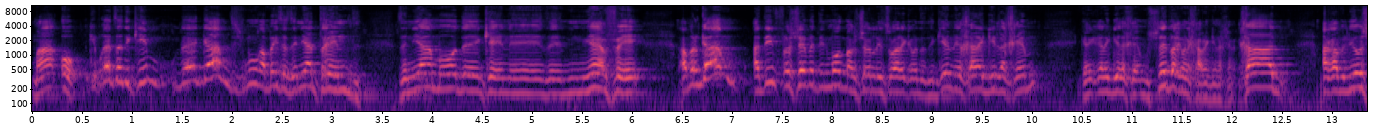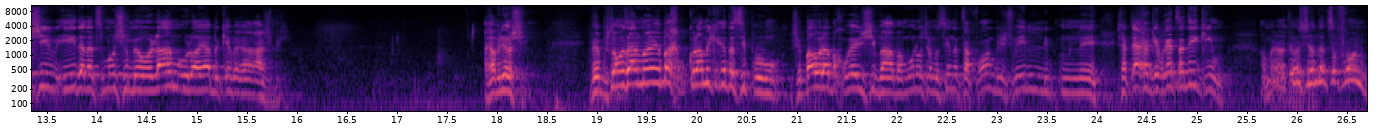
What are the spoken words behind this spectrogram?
מה? או, קברי צדיקים, זה גם, תשמעו רבי זה נהיה טרנד, זה נהיה מאוד, אה, כן, אה, זה נהיה יפה, אבל גם עדיף לשבת ללמוד מאשר לנסוע לקברי צדיקים, אני יכול להגיד לכם, אני יכול להגיד לכם, שני דברים אני יכול להגיד לכם. אחד, הרב אליושיב העיד על עצמו שמעולם הוא לא היה בקבר הרשב"י. הרב אליושיב. ופתאום ז"ל אומר, כולם מכירים את הסיפור, שבאו אליו בחורי ישיבה ואמרו לו שהם עושים לצפון בשביל לשטח על קברי צדיקים. אמרו לו, אתם עושים לצפון,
